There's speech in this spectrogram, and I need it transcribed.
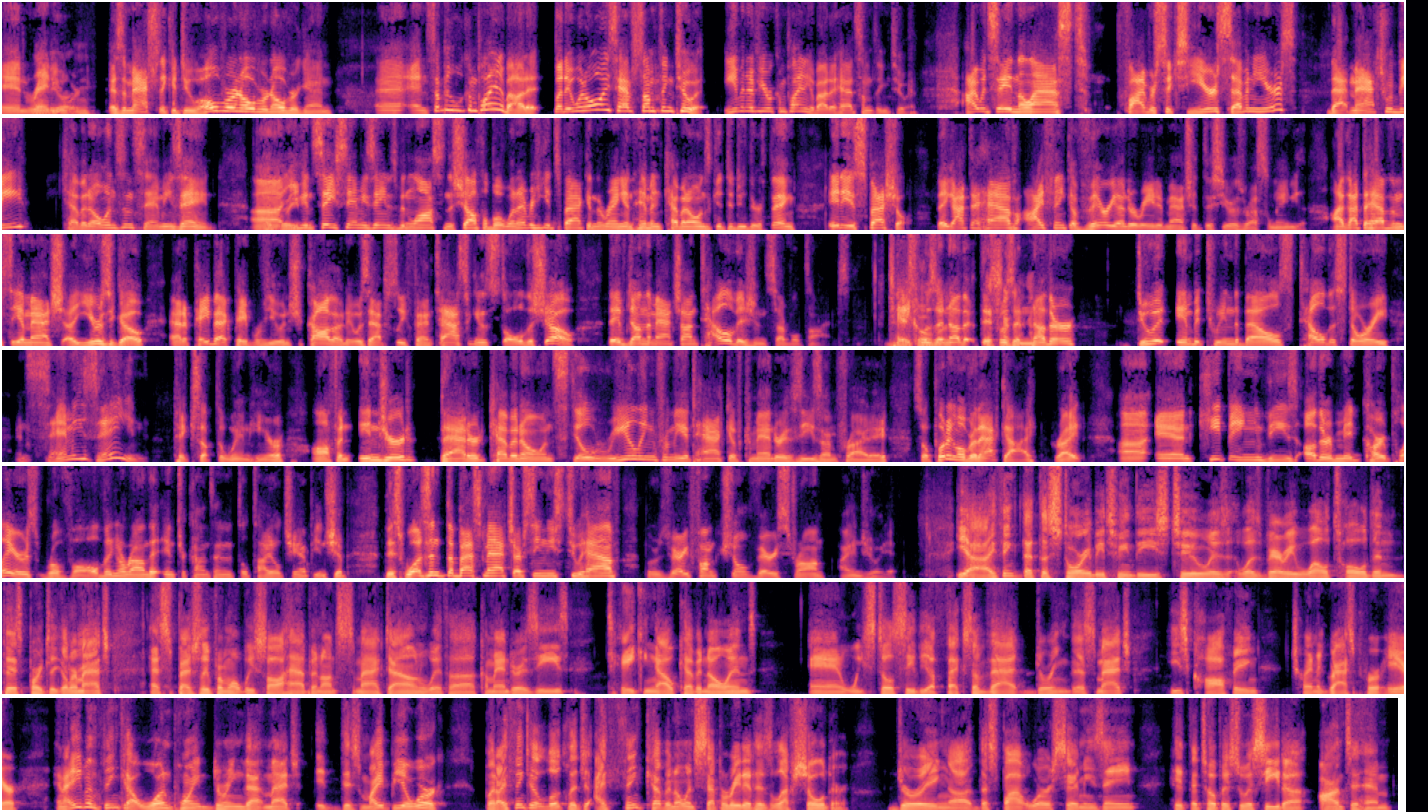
and Randy, Orton as a match they could do over and over and over again. Uh, and some people complain about it, but it would always have something to it. Even if you were complaining about it, it had something to it. I would say in the last five or six years, seven years, that match would be Kevin Owens and Sami Zayn. Uh, you can say Sami Zayn has been lost in the shuffle, but whenever he gets back in the ring and him and Kevin Owens get to do their thing, it is special. They got to have, I think, a very underrated match at this year's WrestleMania. I got to have them see a match uh, years ago at a payback pay per view in Chicago, and it was absolutely fantastic and stole the show. They've done the match on television several times. This was another. This was another. Do it in between the bells. Tell the story, and Sami Zayn picks up the win here off an injured battered Kevin Owens, still reeling from the attack of Commander Azeez on Friday. So putting over that guy, right? Uh, and keeping these other mid card players revolving around the Intercontinental title championship. This wasn't the best match I've seen these two have, but it was very functional, very strong. I enjoyed it. Yeah, I think that the story between these two is was very well told in this particular match, especially from what we saw happen on SmackDown with uh, Commander Azeez taking out Kevin Owens, and we still see the effects of that during this match. He's coughing, trying to grasp for air, and I even think at one point during that match, it this might be a work, but I think it looked legit. I think Kevin Owens separated his left shoulder during uh, the spot where Sami Zayn hit the tope suicida onto him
